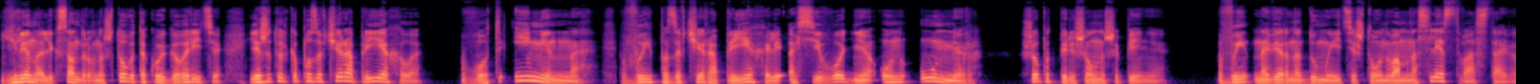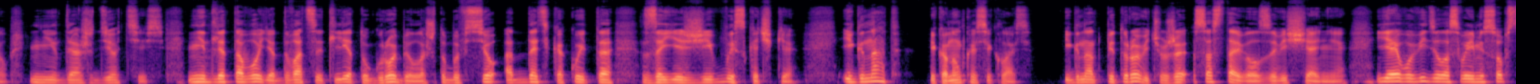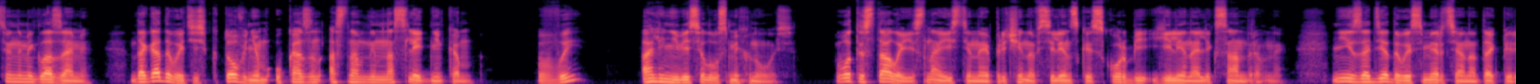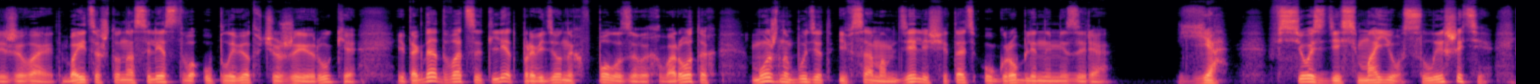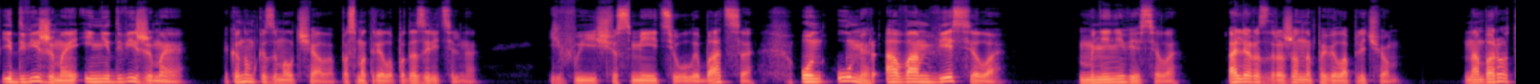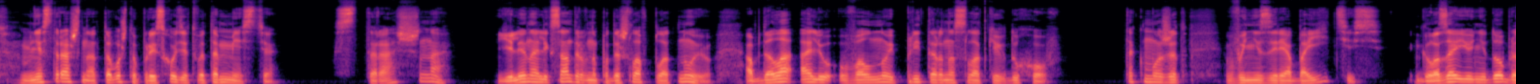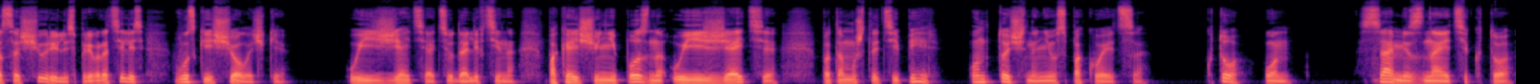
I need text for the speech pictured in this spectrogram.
«Елена Александровна, что вы такое говорите? Я же только позавчера приехала». «Вот именно! Вы позавчера приехали, а сегодня он умер!» Шепот перешел на шипение. «Вы, наверное, думаете, что он вам наследство оставил? Не дождетесь. Не для того я 20 лет угробила, чтобы все отдать какой-то заезжей выскочке. Игнат...» Экономка осеклась. Игнат Петрович уже составил завещание. Я его видела своими собственными глазами. Догадываетесь, кто в нем указан основным наследником? Вы? Али невесело усмехнулась. Вот и стала ясна истинная причина вселенской скорби Елены Александровны. Не из-за дедовой смерти она так переживает, боится, что наследство уплывет в чужие руки, и тогда 20 лет, проведенных в полозовых воротах, можно будет и в самом деле считать угробленными зря. «Я!» Все здесь мое, слышите? И движимое, и недвижимое. Экономка замолчала, посмотрела подозрительно. «И вы еще смеете улыбаться? Он умер, а вам весело?» «Мне не весело». Аля раздраженно повела плечом. «Наоборот, мне страшно от того, что происходит в этом месте». «Страшно?» Елена Александровна подошла вплотную, обдала Алю волной приторно-сладких духов. «Так, может, вы не зря боитесь?» Глаза ее недобро сощурились, превратились в узкие щелочки. «Уезжайте отсюда, Алевтина. Пока еще не поздно, уезжайте, потому что теперь он точно не успокоится». «Кто он?» «Сами знаете, кто».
